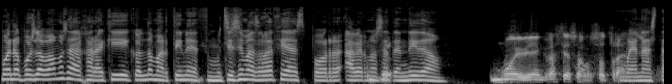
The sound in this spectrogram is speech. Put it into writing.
Bueno, pues lo vamos a dejar aquí, Coldo Martínez. Muchísimas gracias por habernos atendido. Muy bien, gracias a vosotras. Buenas tardes.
